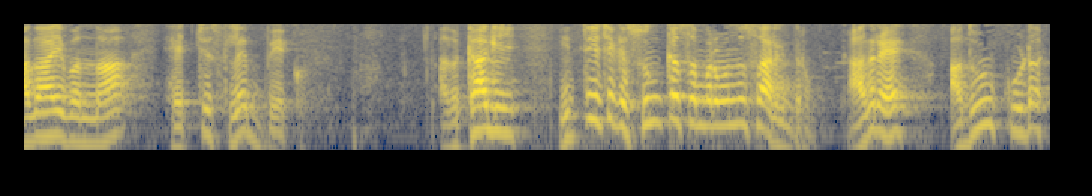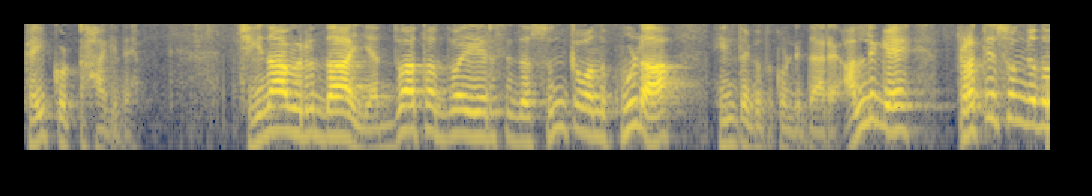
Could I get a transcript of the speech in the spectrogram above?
ಆದಾಯವನ್ನು ಹೆಚ್ಚಿಸಲೇಬೇಕು. ಅದಕ್ಕಾಗಿ ಇತ್ತೀಚೆಗೆ ಸುಂಕ ಸಮರವನ್ನು ಸಾರಿದ್ದರು ಆದರೆ ಅದೂ ಕೂಡ ಕೈಕೊಟ್ಟ ಹಾಗಿದೆ. ಚೀನಾ ವಿರುದ್ಧ ಯದ್ವಾ ತದ್ವಾ ಏರಿಸಿದ ಸುಂಕವನ್ನು ಕೂಡ ಹಿಂತೆಗೆದುಕೊಂಡಿದ್ದಾರೆ. ಅಲ್ಲಿಗೆ ಪ್ರತಿ ಸುಂಕದ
